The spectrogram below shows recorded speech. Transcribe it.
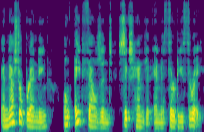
and Nestle branding on 8,633.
